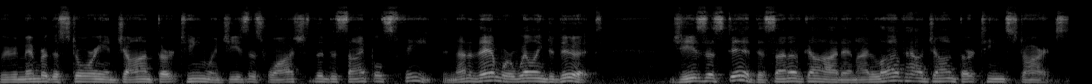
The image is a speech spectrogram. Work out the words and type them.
We remember the story in John 13 when Jesus washed the disciples' feet, and none of them were willing to do it. Jesus did, the Son of God, and I love how John 13 starts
